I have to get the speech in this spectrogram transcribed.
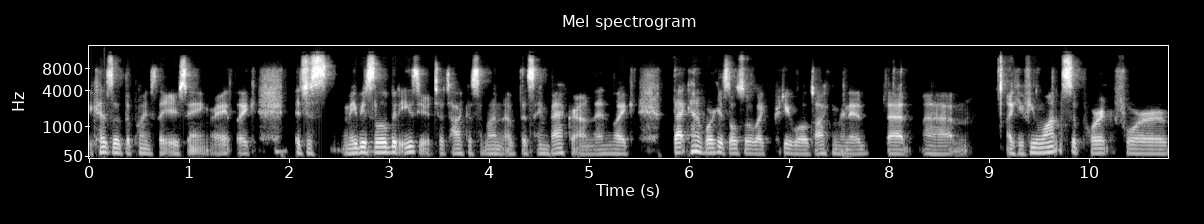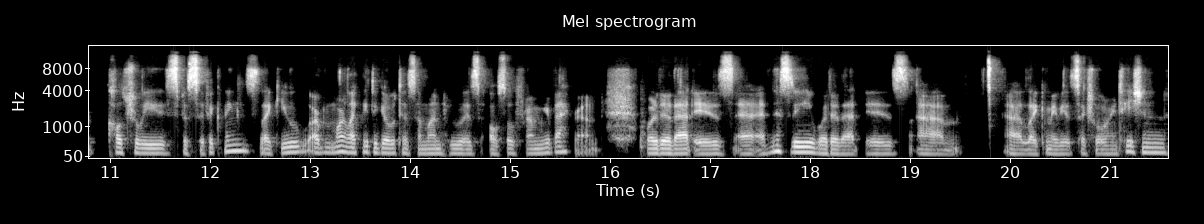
because of the points that you're saying right? Like it's just maybe it's a little bit easier to talk to someone of the same background and like that kind of work is also like pretty well documented that um, like if you want support for culturally specific things like you are more likely to go to someone who is also from your background whether that is uh, ethnicity whether that is um, uh, like maybe it's sexual orientation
